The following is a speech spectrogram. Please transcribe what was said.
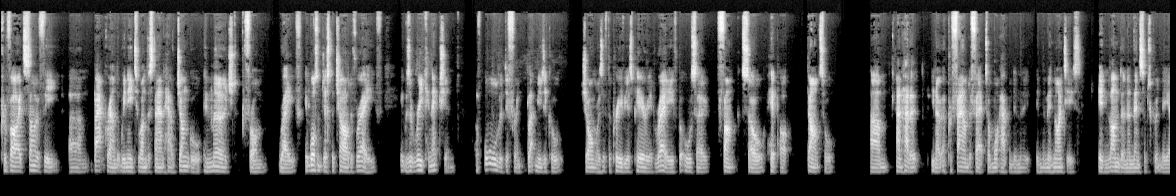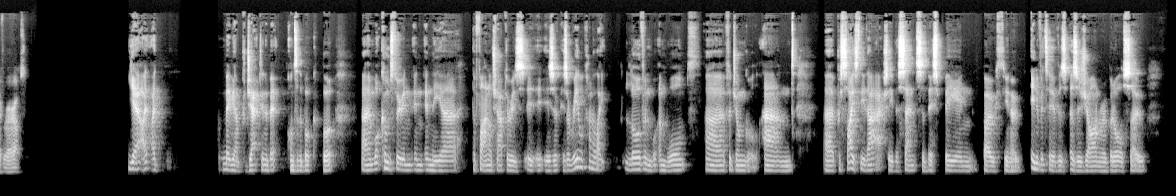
provides some of the um, background that we need to understand how jungle emerged from rave. It wasn't just a child of rave; it was a reconnection of all the different black musical genres of the previous period, rave, but also funk, soul, hip hop, dancehall, um, and had a you know a profound effect on what happened in the in the mid '90s in London and then subsequently everywhere else. Yeah, I, I maybe I'm projecting a bit onto the book, but um, what comes through in in, in the uh, the final chapter is is a, is a real kind of like love and, and warmth uh, for jungle and uh, precisely that actually the sense of this being both you know innovative as, as a genre but also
